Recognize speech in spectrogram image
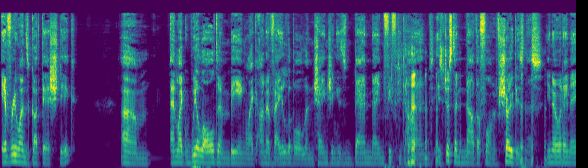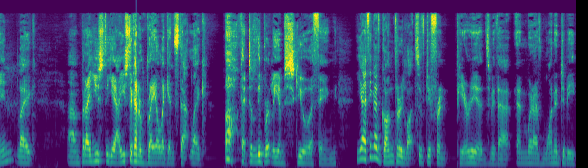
everyone's got their shtick. Um, and like Will Oldham being like unavailable and changing his band name 50 times is just another form of show business. You know what I mean? Like, um, but I used to, yeah, I used to kind of rail against that, like, oh, that deliberately obscure thing. Yeah, I think I've gone through lots of different periods with that and where I've wanted to be.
